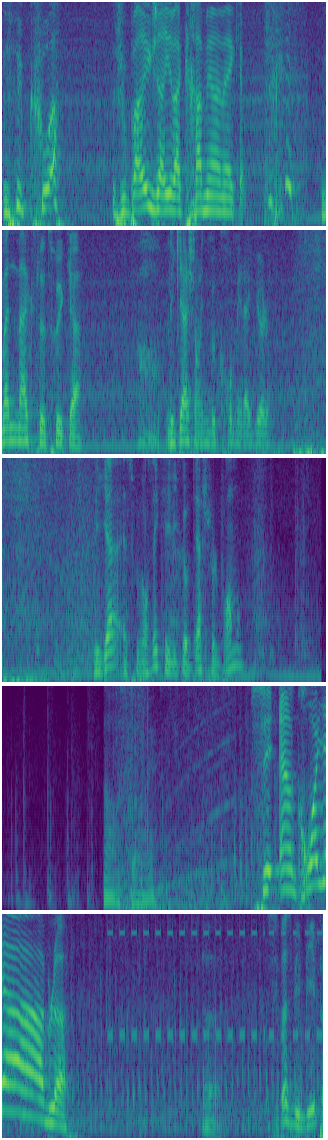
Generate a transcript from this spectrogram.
Quoi? Je vous parie que j'arrive à cramer un mec. Mad Max le truc. Oh, les gars, j'ai envie de me chromer la gueule. Les gars, est-ce que vous pensez que l'hélicoptère, je peux le prendre? Non, c'est pas vrai. C'est incroyable Euh, C'est quoi ce bip bip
